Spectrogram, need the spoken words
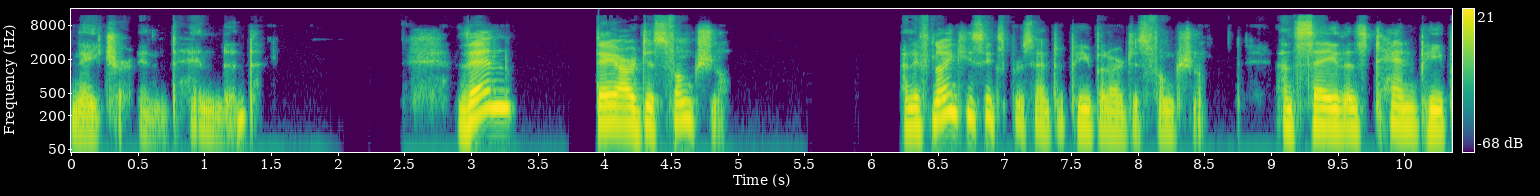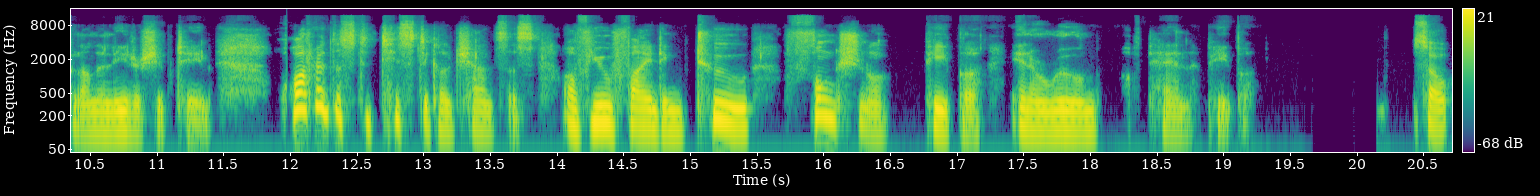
nature intended, then they are dysfunctional. And if 96% of people are dysfunctional, and say there's 10 people on a leadership team, what are the statistical chances of you finding two functional people in a room of 10 people? So,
